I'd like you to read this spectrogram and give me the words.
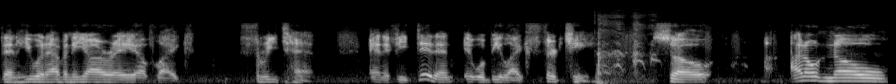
then he would have an ERA of like 310. And if he didn't, it would be like 13. so I don't know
